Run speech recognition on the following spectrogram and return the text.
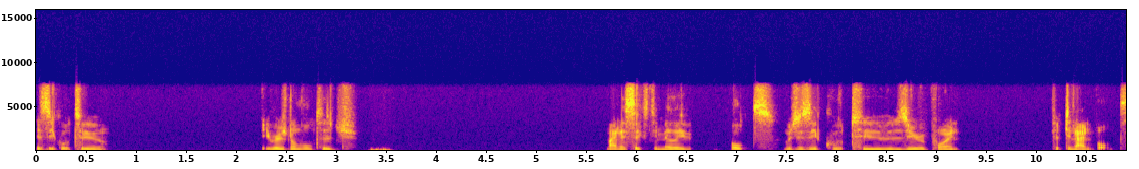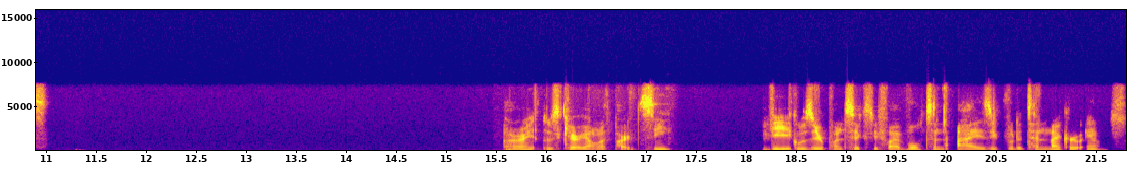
is equal to the original voltage minus 60 millivolts, which is equal to 0.59 volts. All right, let's carry on with part C. V equals 0.65 volts and I is equal to 10 microamps.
